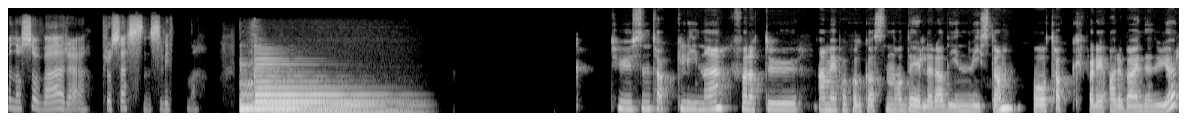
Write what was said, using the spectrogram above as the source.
men også være prosessens vitne. Tusen takk, Line, for at du er med på podkasten og deler av din visdom. Og takk for det arbeidet du gjør.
